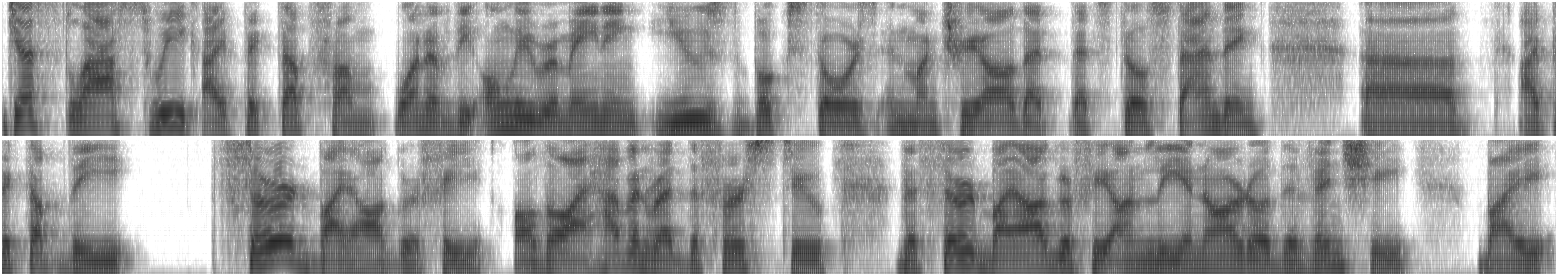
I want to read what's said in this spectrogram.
Just last week, I picked up from one of the only remaining used bookstores in Montreal that that's still standing. Uh, I picked up the third biography, although I haven't read the first two, the third biography on Leonardo da Vinci by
